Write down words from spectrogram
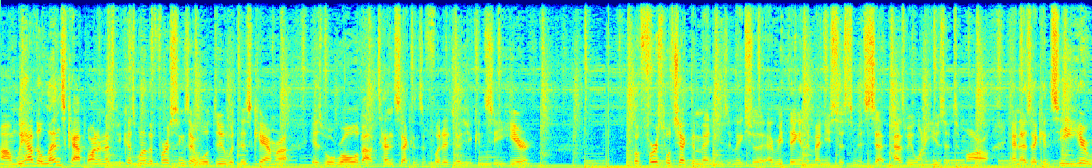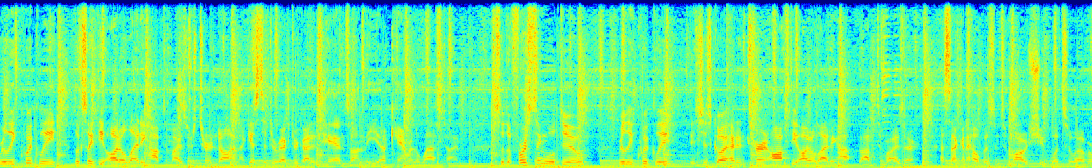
Um, we have the lens cap on, and that's because one of the first things that we'll do with this camera is we'll roll about 10 seconds of footage, as you can see here. But first we'll check the menus and make sure that everything in the menu system is set as we want to use it tomorrow. And as I can see here really quickly, looks like the auto lighting optimizer is turned on. I guess the director got his hands on the uh, camera the last time. So the first thing we'll do really quickly is just go ahead and turn off the auto lighting op optimizer. That's not going to help us in tomorrow's shoot whatsoever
